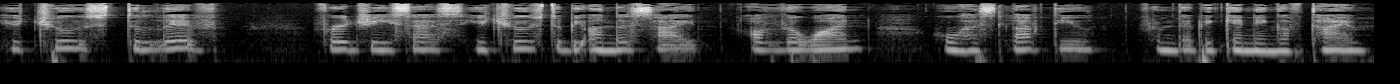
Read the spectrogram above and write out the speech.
you choose to live for Jesus. You choose to be on the side of the one who has loved you from the beginning of time.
